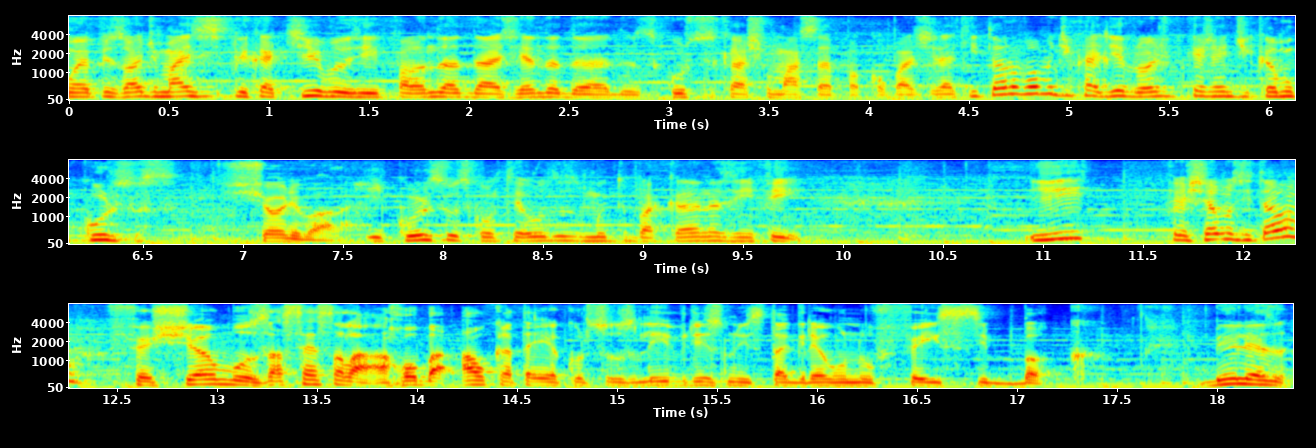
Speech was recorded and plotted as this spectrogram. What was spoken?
um episódio mais explicativo e falando da, da agenda da, dos cursos que eu acho massa para compartilhar aqui, então não vamos indicar livro hoje porque já indicamos cursos. Show de bola. E cursos, conteúdos muito bacanas, enfim. E Fechamos então? Fechamos. Acessa lá, arroba Alcateia Cursos Livres no Instagram, no Facebook. Beleza.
